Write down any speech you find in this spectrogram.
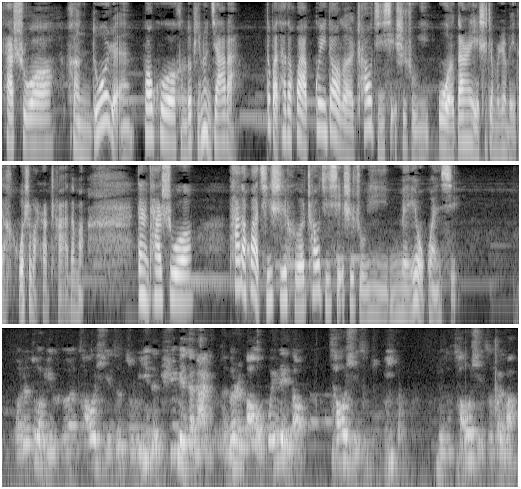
他说，很多人，包括很多评论家吧，都把他的话归到了超级写实主义。我当然也是这么认为的，我是网上查的嘛。但是他说。他的话其实和超级写实主义没有关系。我的作品和超写实主义的区别在哪里？很多人把我归类到超写实主义，就是超写实绘画。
